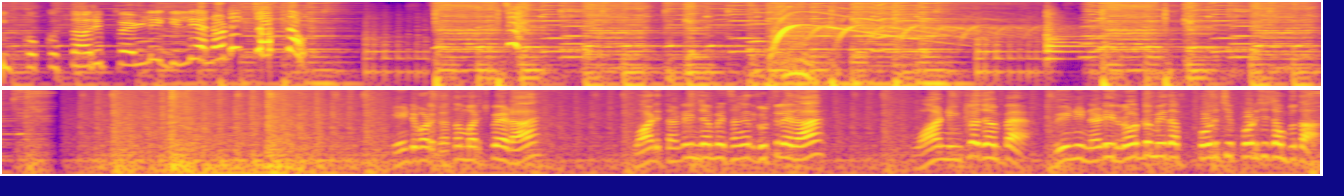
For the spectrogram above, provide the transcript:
ఇంకొకసారి పెళ్ళి గిల్లి అన్నట్టు చేస్తావు ఏంటి వాడు గతం మర్చిపోయాడా? వాడి తండ్రిని చంపిన సంగతి గుర్తులేదా? వాడిని ఇంట్లో చంపా. వీడిని నడి రోడ్డు మీద పొడిచి పొడిచి చంపుతా.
